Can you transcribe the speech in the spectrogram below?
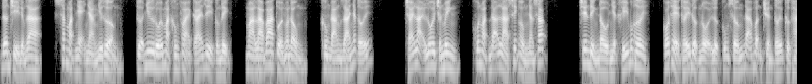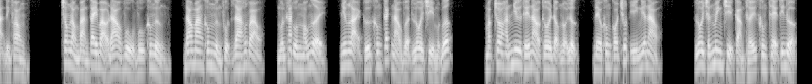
đơn chỉ điểm ra, sắc mặt nhẹ nhàng như thường, tựa như đối mặt không phải cái gì cường địch, mà là ba tuổi ngon đồng, không đáng giá nhắc tới. Trái lại lôi chấn minh, khuôn mặt đã là xích hồng nhăn sắc. Trên đỉnh đầu nhiệt khí bốc hơi, có thể thấy được nội lực cũng sớm đã vận chuyển tới cực hạn đỉnh phong. Trong lòng bàn tay bảo đao vụ vụ không ngừng, đao mang không ngừng phụt ra hút vào, muốn khát uống máu người nhưng lại cứ không cách nào vượt lôi chỉ một bước. Mặc cho hắn như thế nào thôi động nội lực, đều không có chút ý nghĩa nào. Lôi chấn minh chỉ cảm thấy không thể tin được.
